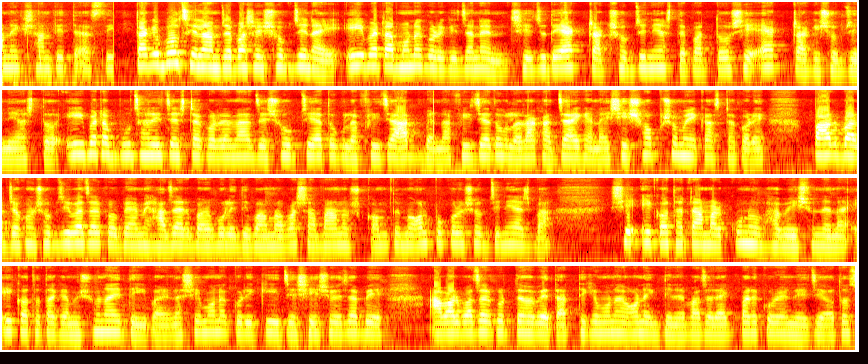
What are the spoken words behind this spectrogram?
অনেক শান্তিতে আছি। তাকে বলছিলাম যে বাসায় সবজি নাই, এই বেটা মনে করে কি জানেন, সে যদি এক ট্রাক সবজি নিয়ে আসতে পারতো, সে এক ট্রাকই সবজি নিয়ে আসতো। এই বেটা বুঝারই চেষ্টা করে না যে সবজি এতগুলো ফ্রিজে আটবে না ফ্রিজে এতগুলো রাখার জায়গা নাই, সে সবসময় এই কাজটা করে। বারবার যখন সবজি বাজার করবে, আমি হাজারবার বলে দিব, আমরা বাসা মানুষ কম, তুমি অল্প করে সবজি নিয়ে আসবা। সে এই কথাটা আমার কোনোভাবেই শুনে না, এই কথা তাকে আমি শোনাইতেই পারি না। সে মনে করি কি যে শেষ হয়ে যাবে, আবার বাজার করতে হবে, তার থেকে মনে হয় অনেক দিনের বাজার একবারে করে নিয়ে যায় অথচ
